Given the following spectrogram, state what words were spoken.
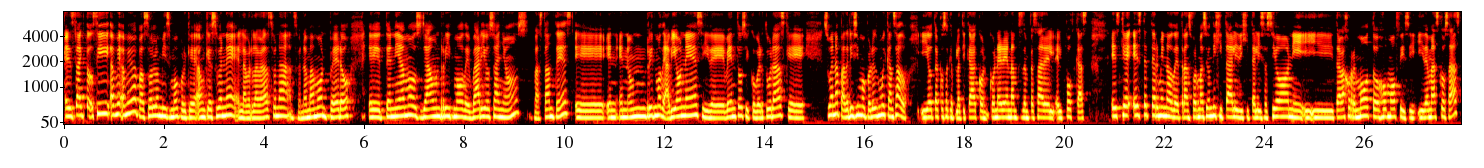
Exacto, sí, a mí, a mí me pasó lo mismo porque aunque suene, la, la verdad suena, suena mamón, pero eh, teníamos ya un ritmo de varios años, bastantes, eh, en, en, un ritmo de aviones y de eventos y coberturas que suena padrísimo, pero es muy cansado. Y otra cosa que platicaba con, con Eren antes de empezar el, el podcast es que este término de transformación digital y digitalización y, trabajo remoto, home office y, demás cosas,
